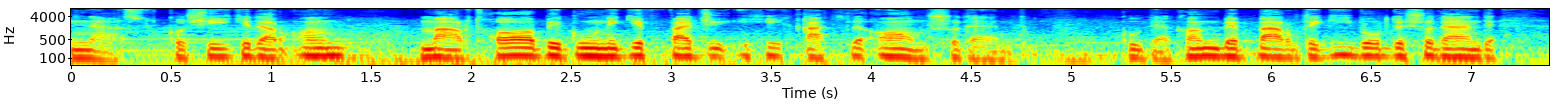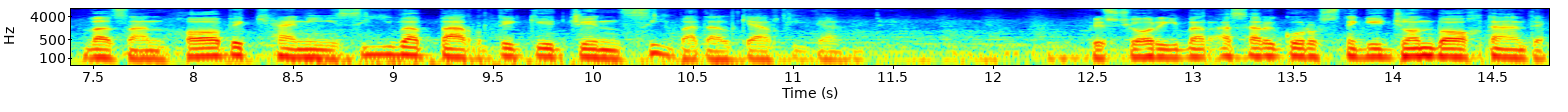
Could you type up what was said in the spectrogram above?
نسل کشی که در آن مردها به گونه فجعی قتل عام شدند. کودکان به بردگی برده شدند و زنها به کنیزی و بردگ جنسی بدل گردیدند. بسیاری بر اثر گرسنگی جان باختند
